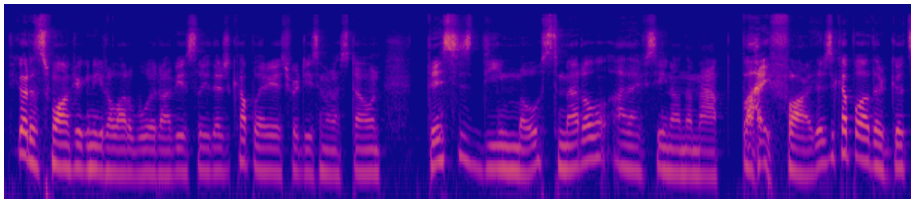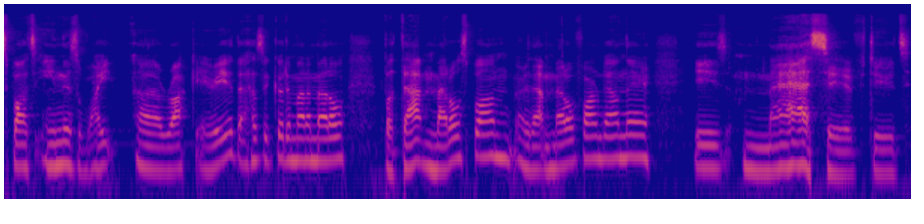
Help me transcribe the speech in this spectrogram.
If you go to the swamp, you're gonna get a lot of wood, obviously. There's a couple areas for a decent amount of stone. This is the most metal I've seen on the map by far. There's a couple other good spots in this white uh, rock area that has a good amount of metal, but that metal spawn, or that metal farm down there, is massive, dudes.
